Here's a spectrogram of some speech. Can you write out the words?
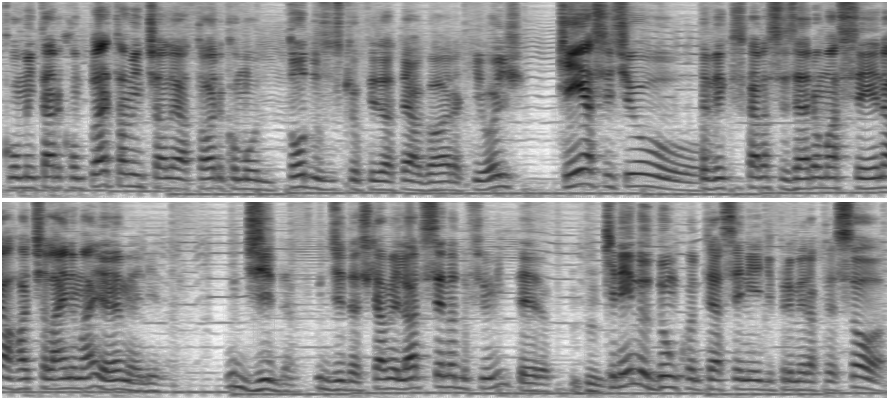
comentário completamente aleatório, como todos os que eu fiz até agora aqui hoje. Quem assistiu, vai ver que os caras fizeram uma cena Hotline Miami ali, velho. Fudida, fudida. Acho que é a melhor cena do filme inteiro. Uhum. Que nem no Doom, quando tem a ceninha de primeira pessoa,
